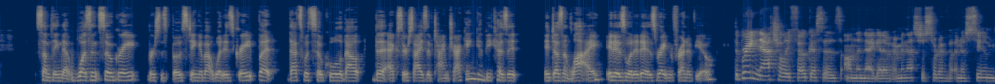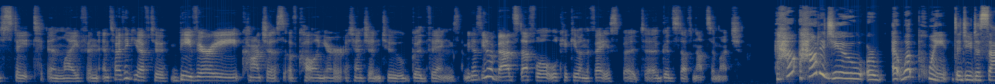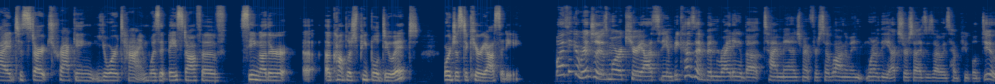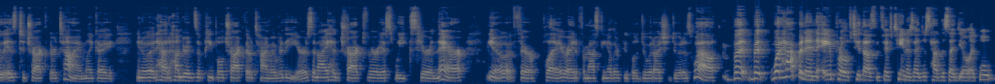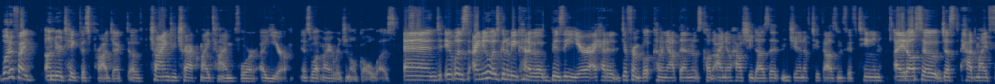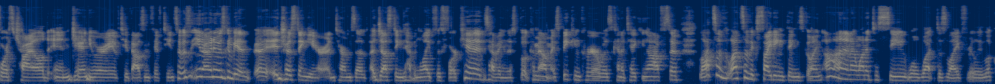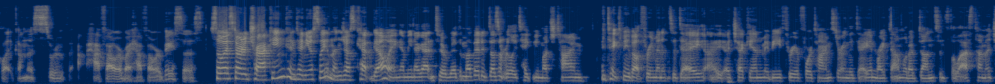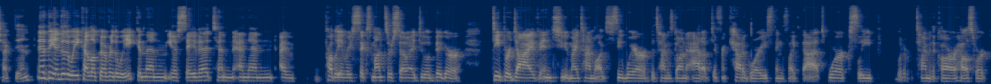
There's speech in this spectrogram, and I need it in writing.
something that wasn't so great versus boasting about what is great, but that's what's so cool about the exercise of time tracking because it it doesn't lie. It is what it is right in front of you the brain naturally focuses on the negative. I mean, that's just sort of an assumed state in life. And, and so I think you have to be very conscious of calling your attention to good things because, you know, bad stuff will, will kick you in the face, but uh, good stuff, not so much. how how did you or at what point did you decide to start tracking your time? Was it based off of seeing other uh, accomplished people do it or just a curiosity? Well, I think originally it was more a curiosity, and because I've been writing about time management for so long, I mean, one of the exercises I always have people do is to track their time. Like I, you know, had had hundreds of people track their time over the years, and I had tracked various weeks here and there you know a fair play right? If i'm asking other people to do it i should do it as well. But but what happened in april of 2015 is i just had this idea like well what if i undertake this project of trying to track my time for a year is what my original goal was. And it was i knew it was going to be kind of a busy year. I had a different book coming out then. That was called i know how she does it in june of 2015 i had also just had my fourth child in january of 2015 so it was you know and it was going to be an interesting year in terms of adjusting to having life with four kids having this book come out. My speaking career was kind of taking off. So lots of lots of exciting things going on. And I wanted to see, well, what does life really look like on this sort of half hour by half hour basis? So I started tracking continuously and then just kept going. I mean, I got into a rhythm of it. It doesn't really take me much time it takes me about three minutes a day. I, I, check in maybe three or four times during the day and write down what I've done since the last time I checked in. And at the end of the week, I look over the week and then you know save it and and then I probably every six months or so I do a bigger deeper dive into my time logs to see where the time has gone, add up different categories, things like that work, sleep, whatever time in the car, housework,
